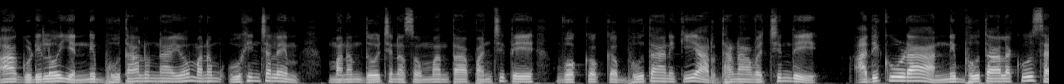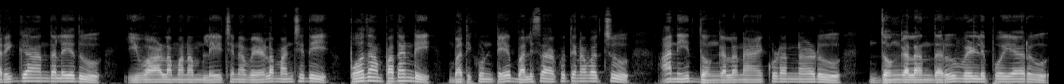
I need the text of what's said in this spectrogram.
ఆ గుడిలో ఎన్ని భూతాలున్నాయో మనం ఊహించలేం. మనం దోచిన సొమ్మంతా పంచితే ఒక్కొక్క భూతానికి అర్ధనా వచ్చింది. అది కూడా అన్ని భూతాలకు సరిగ్గా అందలేదు. ఇవాళ మనం లేచిన వేళ మంచిది. పోదాం పదండి. బతికుంటే బలిసాకు తినవచ్చు అని దొంగల నాయకుడన్నాడు. దొంగలందరూ వెళ్ళిపోయారు.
